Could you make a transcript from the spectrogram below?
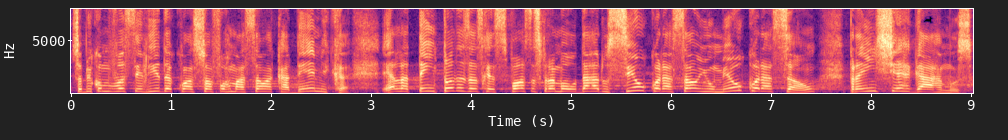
sobre como você lida com a sua formação acadêmica. Ela tem todas as respostas para moldar o seu coração e o meu coração para enxergarmos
